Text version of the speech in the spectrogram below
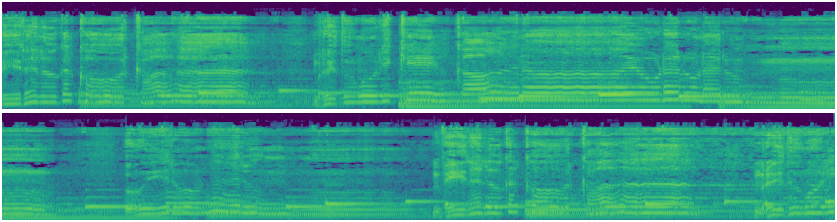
വിരലുകൾ കോർക്കാൻ മൃദുമൊഴി കേൾക്കാനായി വിരലുകൾ കോർക്കാൻ മൃദുമൊഴി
